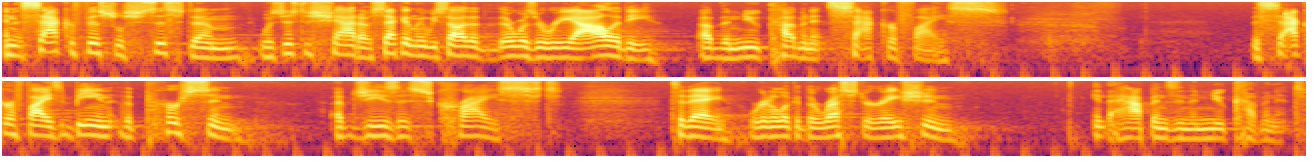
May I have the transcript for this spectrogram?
and the sacrificial system was just a shadow. Secondly, we saw that there was a reality of the new covenant sacrifice. The sacrifice being the person of Jesus Christ. Today, we're going to look at the restoration that happens in the new covenant.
